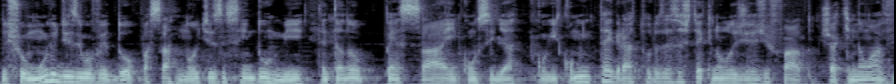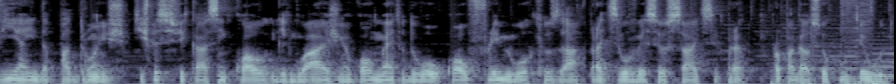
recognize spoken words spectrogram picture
deixou muito desenvolvedor passar noites sem dormir, tentando pensar em conciliar e como integrar todas essas tecnologias de fato, já que não havia ainda padrões que especificassem qual linguagem ou qual método ou qual framework usar para desenvolver seus sites e para propagar o seu conteúdo.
